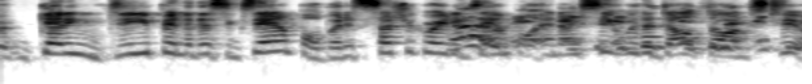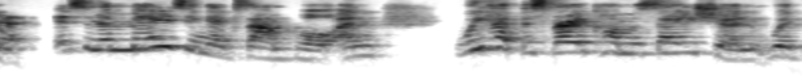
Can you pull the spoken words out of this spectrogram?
of getting deep into this example, but it's such a great no, example, and I see it with adult dogs it's too. An, it's an amazing example, and we had this very conversation with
